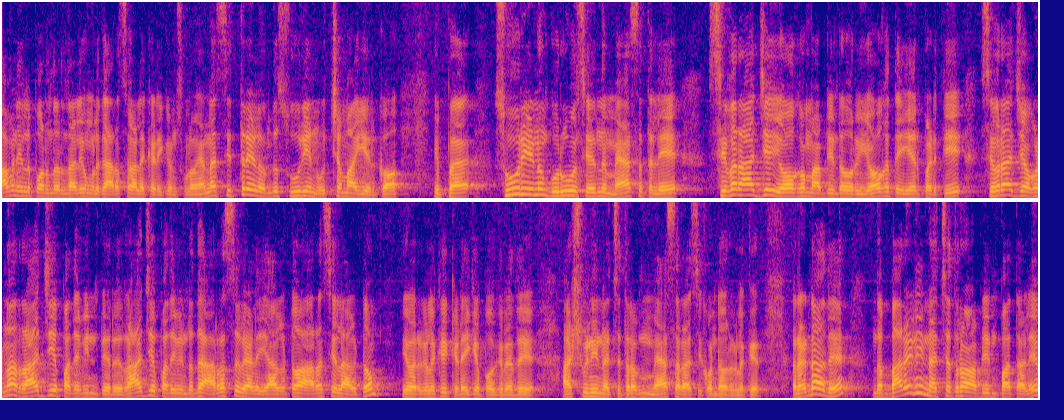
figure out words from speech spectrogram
ஆவணியில் பிறந்திருந்தாலையும் உங்களுக்கு அரசு வேலை கிடைக்கும்னு சொல்லுவேன். ஏன்னா சித்திரையில் வந்து சூரியன் உச்சமாகி இருக்கும். இப்போ சூரியனும் குருவும் சேர்ந்து மேசத்திலே சிவராஜ்ய யோகம் அப்படின்ற ஒரு யோகத்தை ஏற்படுத்தி சிவராஜ் யோகம்னா ராஜ்ய பதவின்னு பேர். ராஜ்ய பதவின்றது அரசு வேலையாகட்டும் அரசியலாகட்டும் இவர்களுக்கு கிடைக்க போகிறது. அஸ்வினி நட்சத்திரம் மேச ராசி கொண்டவர்களுக்கு. ரெண்டாவது இந்த பரணி நட்சத்திரம் அப்படின்னு பார்த்தாலே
